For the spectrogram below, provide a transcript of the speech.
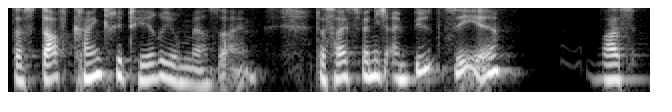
Das darf kein Kriterium mehr sein. Das heißt, wenn ich ein Bild sehe, was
